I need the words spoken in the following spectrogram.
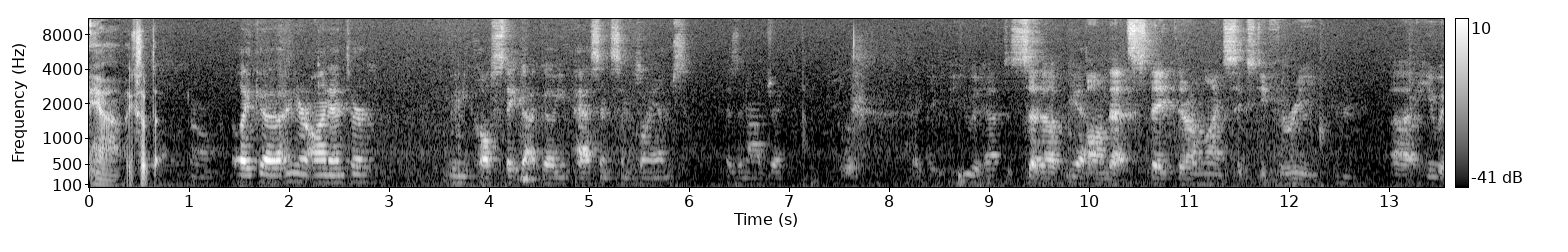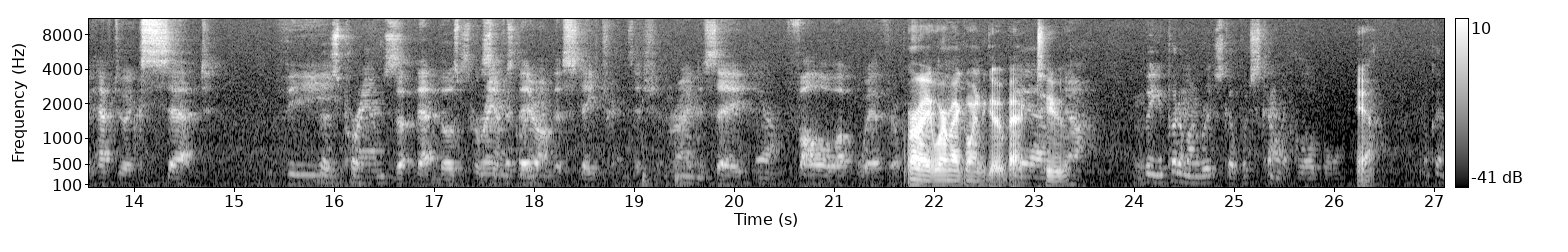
Yeah, except No. Like uh, in your on enter, when you call state.go, you pass in some params as an object. You would have to set up Yeah. on that state there on line sixty-three, uh, he would have to accept the. Those params. th- That, those params there on this state transition, right, to Mhm. say, Yeah. follow up with or. all right, where am I going to go back Yeah. to? Yeah. But you put them on root scope, which is kind of like global. Yeah, Okay.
